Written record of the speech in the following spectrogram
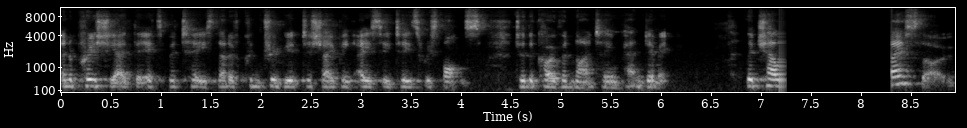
and appreciate the expertise that have contributed to shaping ACT's response to the COVID 19 pandemic. The challenge face, though,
